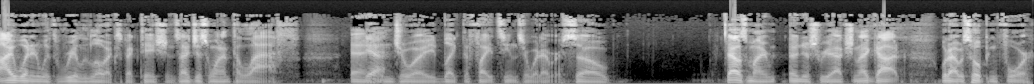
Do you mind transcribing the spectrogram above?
I went in with really low expectations. I just wanted to laugh and Yeah. enjoy like the fight scenes or whatever. So that was my initial reaction. I got what I was hoping for,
